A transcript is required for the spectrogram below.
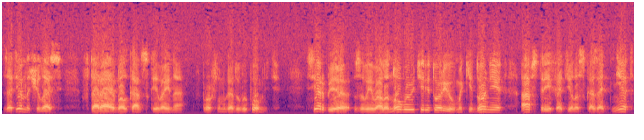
Затем началась Вторая Балканская война, в прошлом году, вы помните. Сербия завоевала новую территорию в Македонии, Австрия хотела сказать «нет»,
